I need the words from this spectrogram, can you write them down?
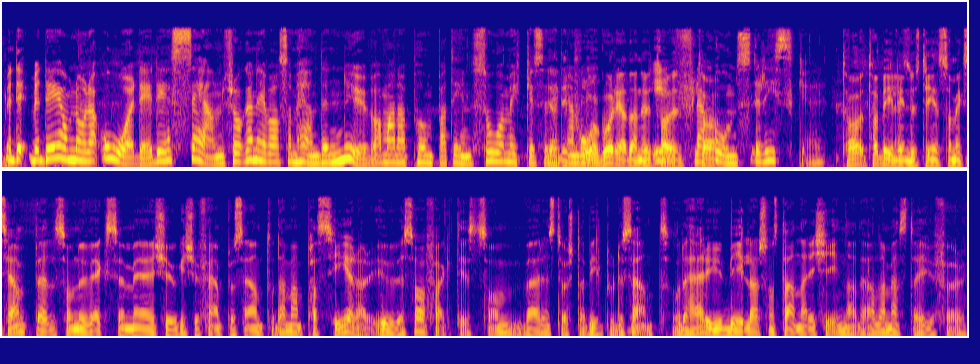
men, det, men det är om några år, det, det är sen. Frågan är vad som händer nu om man har pumpat in så mycket så det, ja, det kan pågår bli redan nu. Ta, inflationsrisker. Ta, ta, ta bilindustrin som exempel som nu växer med 20-25 procent och där man passerar USA faktiskt som världens största bilproducent. Och det här är ju bilar som stannar i Kina. Det allra mesta är ju för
